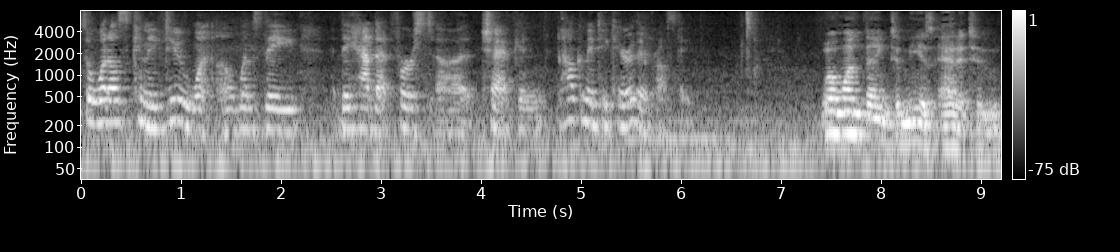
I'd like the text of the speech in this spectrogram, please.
So what else can they do uh, once they they have that first uh, check, and how can they take care of their prostate? Well, one thing to me is attitude.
